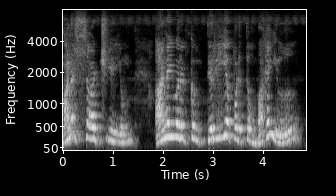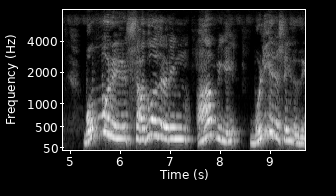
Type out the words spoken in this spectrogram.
மனசாட்சியையும் அனைவருக்கும் தெரியப்படுத்தும் வகையில் ஒவ்வொரு சகோதரரின் ஆவியை ஒளியர செய்தது.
